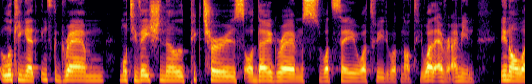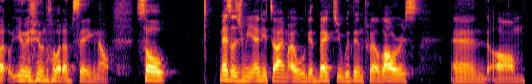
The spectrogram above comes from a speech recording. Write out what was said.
looking at Instagram motivational pictures or diagrams, what say, what tweet, what not, whatever. I mean, you know what you, you know what I'm saying now. So message me anytime. I will get back to you within 12 hours and um,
